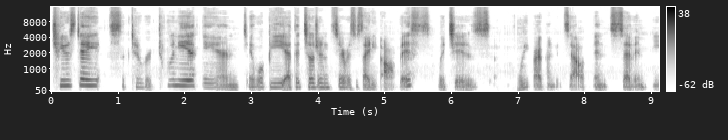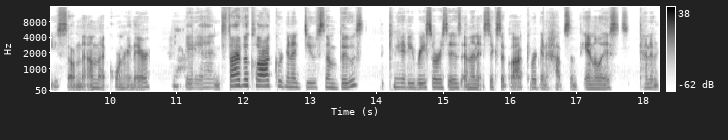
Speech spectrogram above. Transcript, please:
Tuesday, September 20th, and it will be at the Children's Service Society office, which is 4500 South and 7 East on the on that corner there. Yeah. And five o'clock, we're gonna do some booths, community resources, and then at six o'clock, we're gonna have some panelists kind of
